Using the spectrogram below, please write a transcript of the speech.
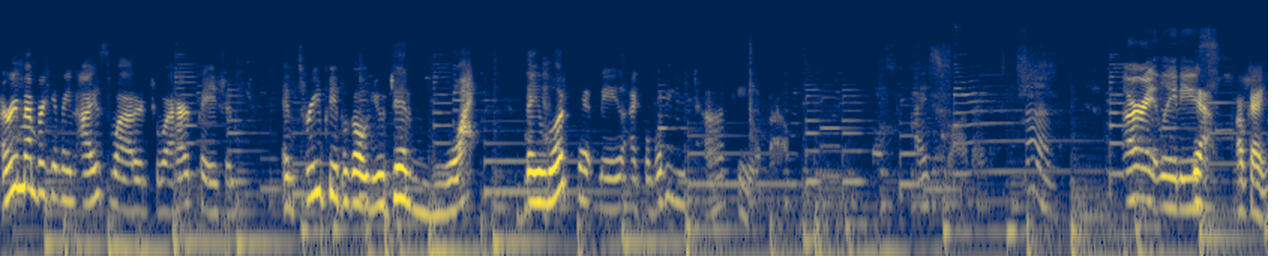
I remember giving ice water to a heart patient, and three people go, You did what? They looked at me. I go, What are you talking about? Ice water. Huh. All right, ladies. Yeah. Okay.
